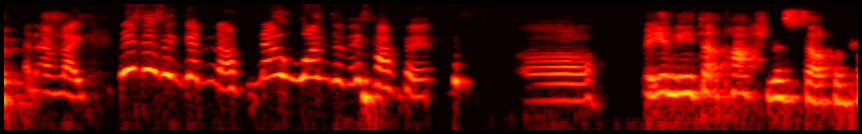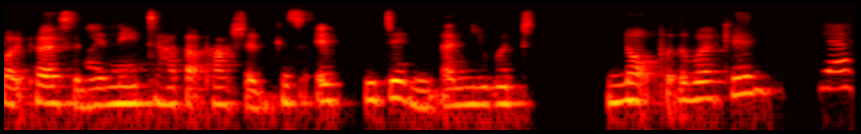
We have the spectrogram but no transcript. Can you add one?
And I'm like, this isn't good enough. No wonder this happens. Oh. But you need that passion as a self-employed person. You need to have that passion because if you didn't, then you would not put the work in. Yeah.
